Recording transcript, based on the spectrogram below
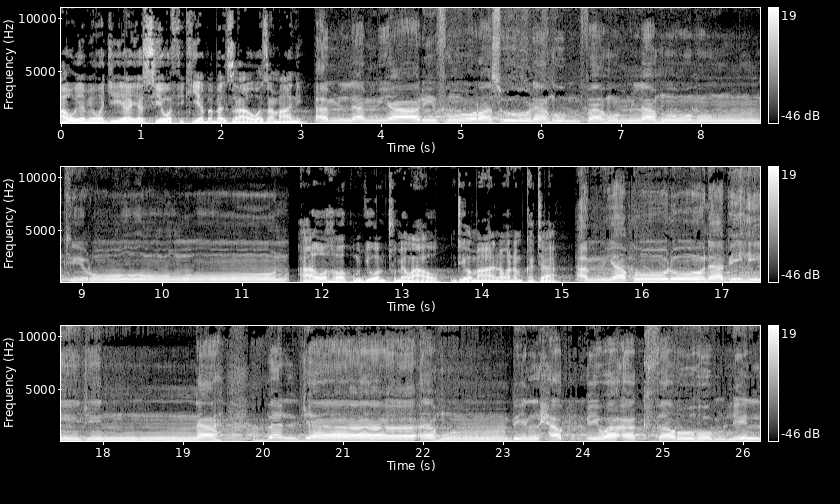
au yamewajia yasiyowafikia baba zao wa zamani? Am lam yaarifu rasulahum fahum lahu munkirun. Au hawakumjua mtume wao ndio maana wanamkataa? Am yaquluna bihi jinnah bal jaahum bil haqqi wa aktharuhum lil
